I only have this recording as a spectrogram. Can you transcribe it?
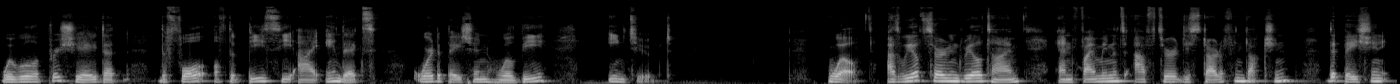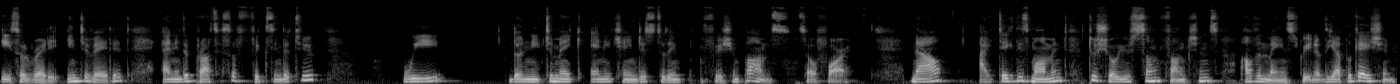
we will appreciate that the fall of the PSI index where the patient will be intubed. Well, as we observe in real time and 5 minutes after the start of induction, the patient is already intubated and in the process of fixing the tube, we don't need to make any changes to the infusion pumps so far. Now, I take this moment to show you some functions of the main screen of the application,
